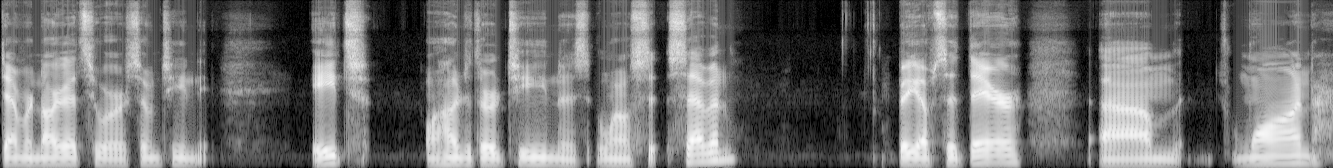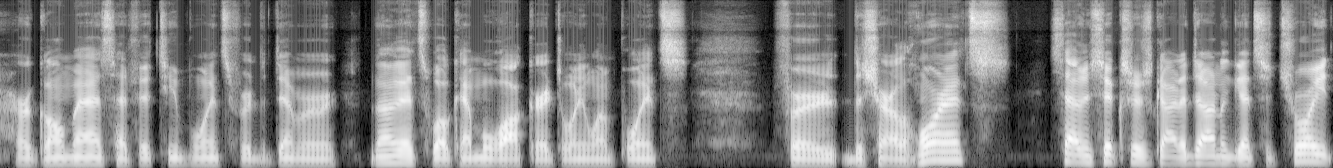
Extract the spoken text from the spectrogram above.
Denver Nuggets, who are 17 8, 113 is 107. Big upset there. Um, Juan gomez had 15 points for the Denver Nuggets, while Kemba Walker had 21 points for the Charlotte Hornets. 76ers got it done against Detroit,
